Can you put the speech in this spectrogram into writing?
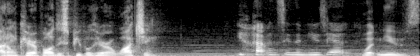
I don't care if all these people here are watching. You haven't seen the news yet? what news?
